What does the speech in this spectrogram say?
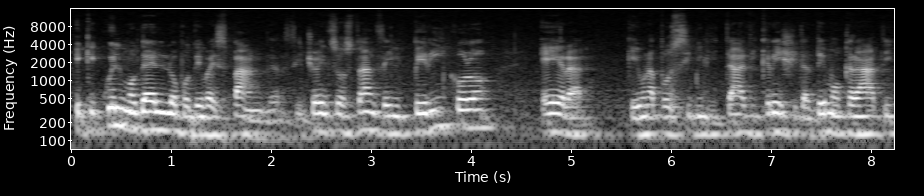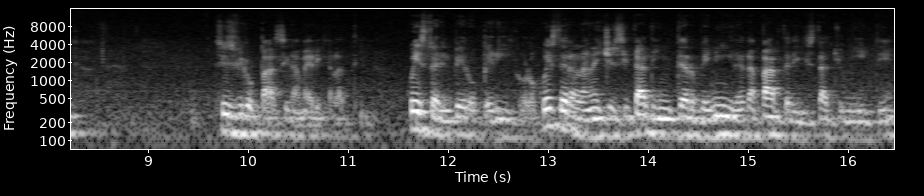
e che quel modello poteva espandersi, cioè in sostanza il pericolo era che una possibilità di crescita democratica si sviluppasse in America Latina. Questo era il vero pericolo, questa era la necessità di intervenire da parte degli Stati Uniti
